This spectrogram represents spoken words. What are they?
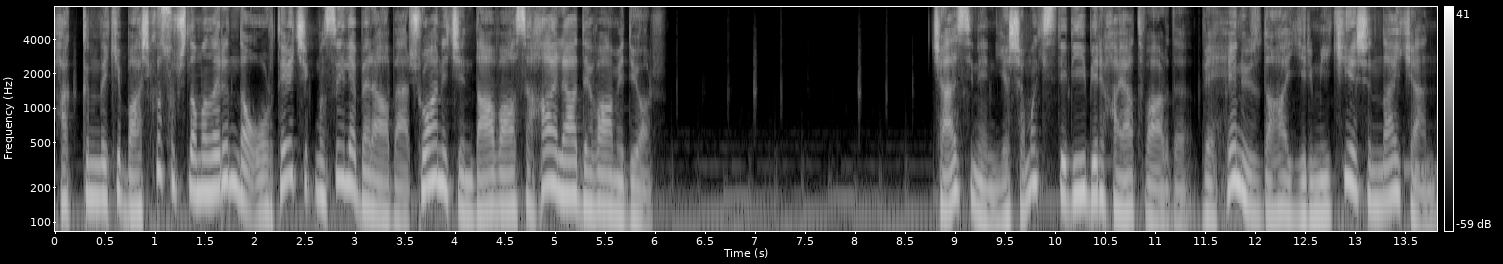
Hakkındaki başka suçlamaların da ortaya çıkmasıyla beraber şu an için davası hala devam ediyor. Chelsea'nin yaşamak istediği bir hayat vardı ve henüz daha 22 yaşındayken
